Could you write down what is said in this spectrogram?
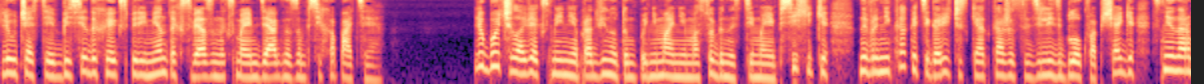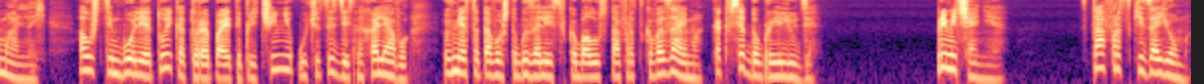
для участия в беседах и экспериментах, связанных с моим диагнозом психопатия. Любой человек с менее продвинутым пониманием особенностей моей психики наверняка категорически откажется делить блок в общаге с ненормальной, а уж тем более той, которая по этой причине учится здесь на халяву, вместо того, чтобы залезть в кабалу стаффордского займа, как все добрые люди. Примечание: Стаффордский заем.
